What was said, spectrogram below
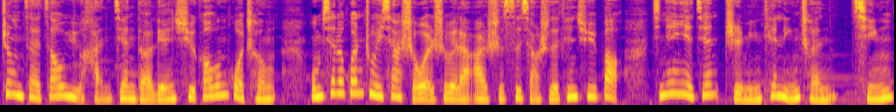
正在遭遇罕见的连续高温过程。我们先来关注一下首尔市未来二十四小时的天气预报：今天夜间至明天凌晨晴。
